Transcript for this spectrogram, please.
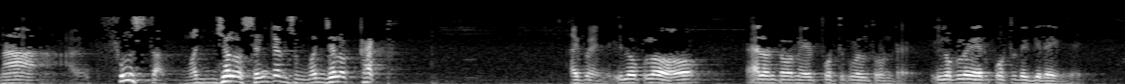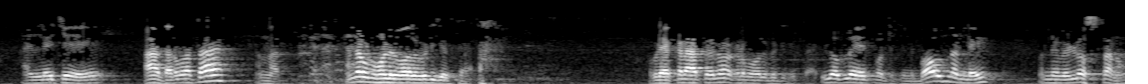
నా ఫుల్ స్టాప్ మధ్యలో సెంటెన్స్ మధ్యలో కట్ అయిపోయింది. ఈ లోపల ఏలంటోన్ ఎయిర్పోర్ట్కి వెళ్తూ ఉంటాయి ఈ లోపల ఎయిర్పోర్ట్ దగ్గర అయింది ఆయన లేచి ఆ తర్వాత? అన్నారు. అంటే అప్పుడు మళ్ళీ మొదలుపెట్టి చెప్పా. ఇప్పుడు ఎక్కడ ఆపానో అక్కడ మొదలుపెట్టి చెప్పా. ఈ లోపల ఎయిర్పోర్ట్ వచ్చింది. బాగుందండి నేను వెళ్ళొస్తాను.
